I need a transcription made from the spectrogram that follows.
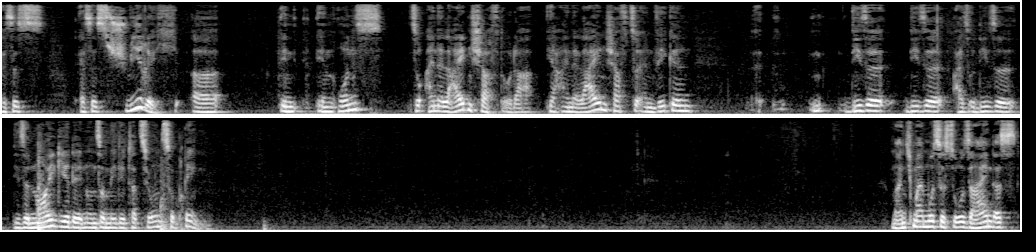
es ist, es ist schwierig, äh, in, in uns so eine Leidenschaft oder ja eine Leidenschaft zu entwickeln, äh, diese, diese, also diese, diese Neugierde in unsere Meditation zu bringen. Manchmal muss es so sein, dass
